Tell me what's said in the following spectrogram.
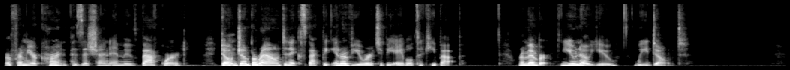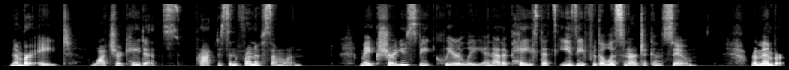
or from your current position and move backward. Don't jump around and expect the interviewer to be able to keep up. Remember, you know you, we don't. Number eight, watch your cadence. Practice in front of someone. Make sure you speak clearly and at a pace that's easy for the listener to consume. Remember,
